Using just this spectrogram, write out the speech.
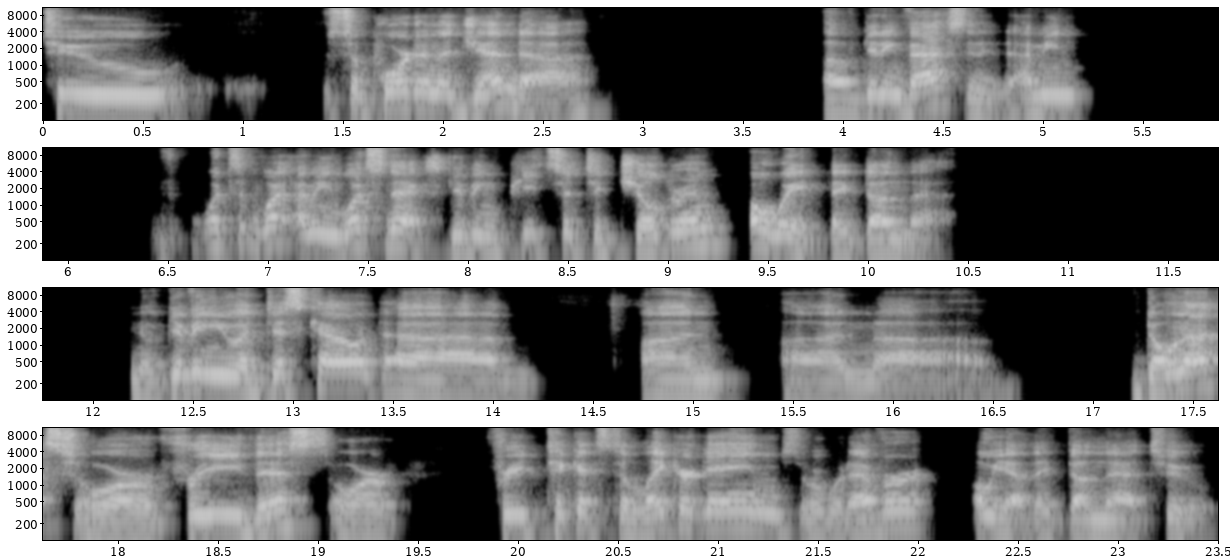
to support an agenda of getting vaccinated? I mean, what's what? I mean, what's next? Giving pizza to children? Oh, wait, they've done that. You know, giving you a discount um, on on uh, donuts or free this or free tickets to Laker games or whatever. Oh yeah, they've done that too.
